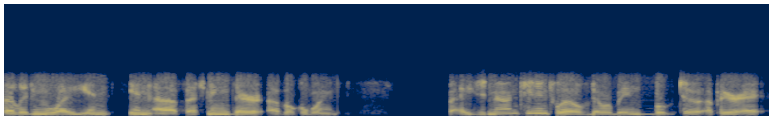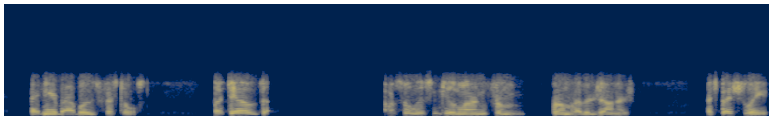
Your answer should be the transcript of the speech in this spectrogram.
uh, leading the way in in uh, fashioning their uh, vocal brand. By ages 9, 10, and 12, they were being booked to appear at, at nearby blues festivals. But they also listened to and learned from, from other genres, especially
